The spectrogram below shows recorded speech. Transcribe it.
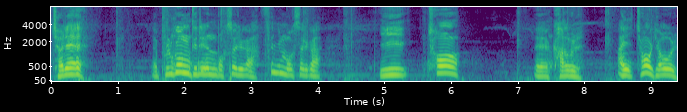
절에 불공 드리는 목소리가 스님 목소리가 이 초 가을 아니 초 겨울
